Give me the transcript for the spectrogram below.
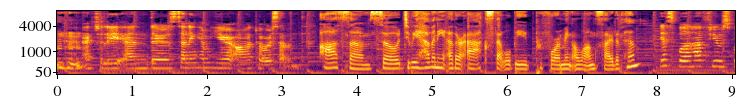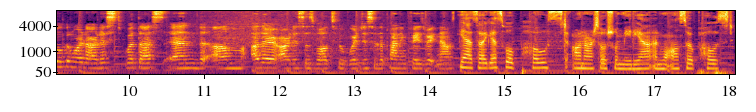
Mm-hmm. actually, and they're sending him here on October 7th. Awesome. So, do we have any other acts that will be performing alongside of him? Yes, we'll have a few spoken word artists with us and um, other artists as well, too. We're just in the planning phase right now. Yeah, so I guess we'll post on our social media and we'll also post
